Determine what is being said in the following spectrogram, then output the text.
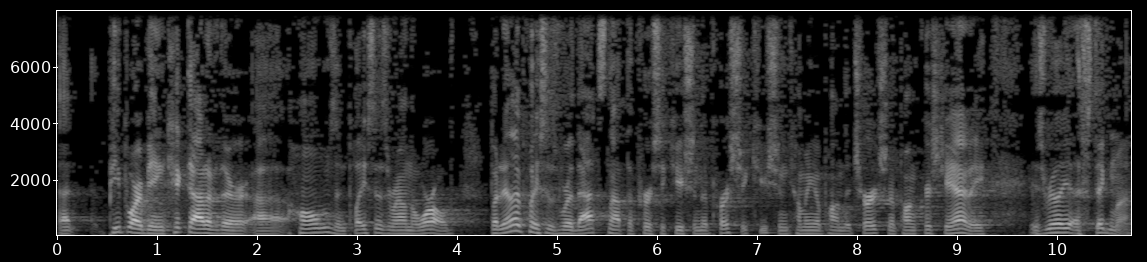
That people are being kicked out of their uh, homes and places around the world. But in other places where that's not the persecution, the persecution coming upon the church and upon Christianity is really a stigma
